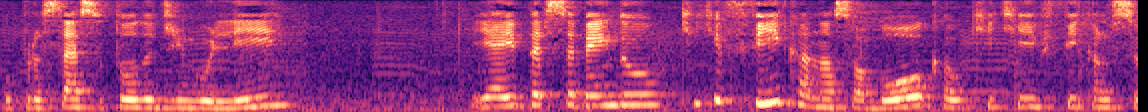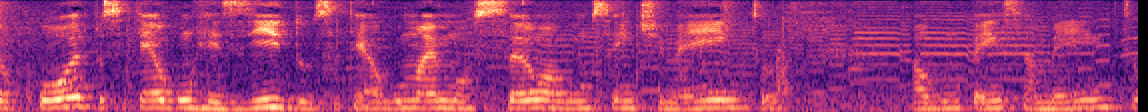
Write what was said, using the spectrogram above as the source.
o processo todo de engolir. E aí percebendo o que, que fica na sua boca, o que, que fica no seu corpo, se tem algum resíduo, se tem alguma emoção, algum sentimento, algum pensamento.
